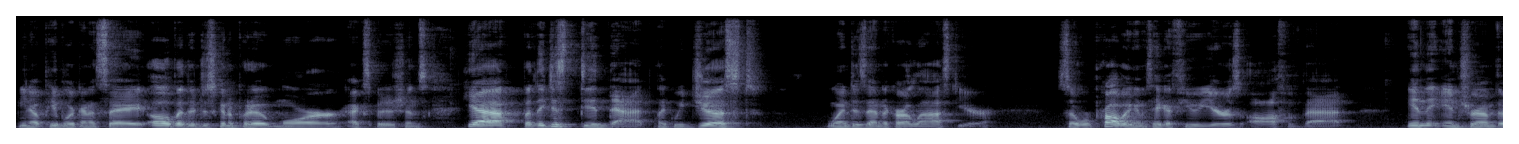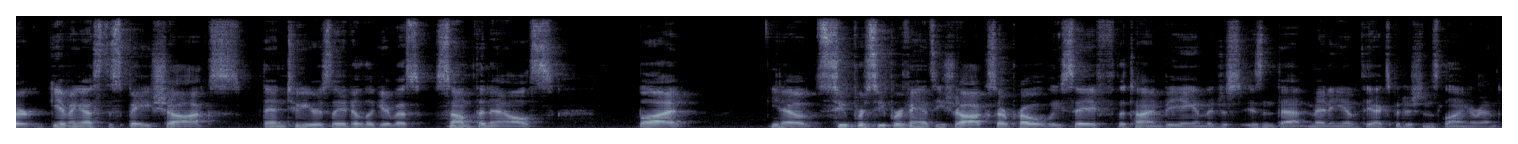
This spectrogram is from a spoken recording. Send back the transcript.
you know, people are going to say, oh, but they're just going to put out more expeditions. Yeah, but they just did that. Like, we just went to Zendikar last year. So we're probably going to take a few years off of that. In the interim, they're giving us the space shocks. Then two years later, they'll give us something else. But, you know, super, super fancy shocks are probably safe for the time being, and there just isn't that many of the expeditions lying around.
